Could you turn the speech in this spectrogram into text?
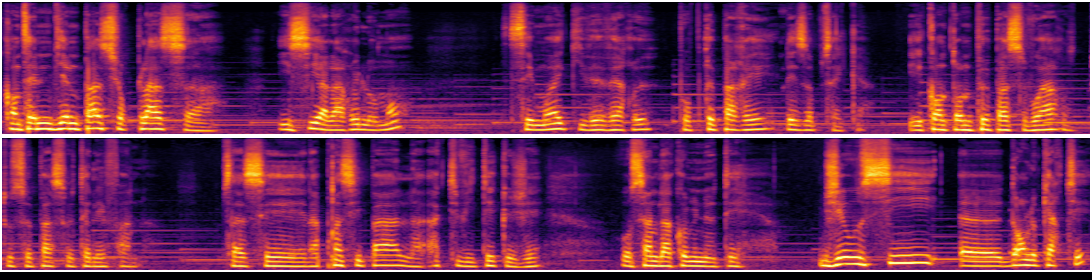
Quand elles ne viennent pas sur place euh, ici à la rue Lomont, c'est moi qui vais vers eux pour préparer les obsèques. Et quand on ne peut pas se voir, tout se passe au téléphone. Ça, c'est la principale activité que j'ai au sein de la communauté. J'ai aussi, euh, dans le quartier,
